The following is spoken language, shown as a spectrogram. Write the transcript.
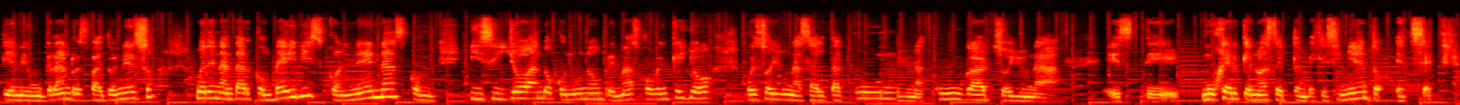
tiene un gran respaldo en eso. Pueden andar con babies, con nenas, con y si yo ando con un hombre más joven que yo, pues soy una saltacuna, soy una cougar, soy una este, mujer que no acepta envejecimiento, etcétera.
